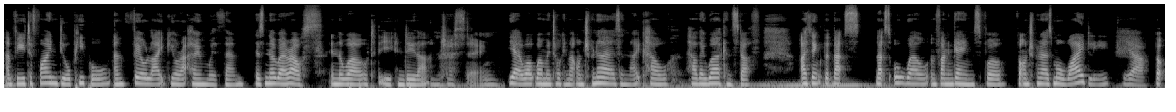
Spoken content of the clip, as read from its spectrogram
and mm. for you to find your people and feel like you're at home with them. There's nowhere else in the world that you can do that. Interesting. Yeah, well, when we're talking about entrepreneurs and like how how they work and stuff, I think that that's that's all well and fun and games for for entrepreneurs more widely. Yeah. But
